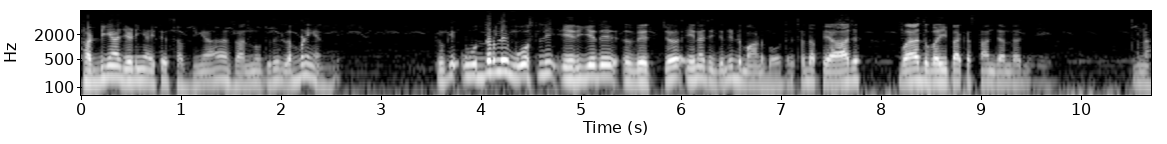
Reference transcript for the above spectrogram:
ਸਾਡੀਆਂ ਜਿਹੜੀਆਂ ਇੱਥੇ ਸਬਜ਼ੀਆਂ ਸਾਨੂੰ ਤੁਸੀਂ ਲੱਭਣੀਆਂ ਨਹੀਂ ਕਿਉਂਕਿ ਉਧਰਲੇ ਮੋਸਟਲੀ ਏਰੀਏ ਦੇ ਵਿੱਚ ਇਹਨਾਂ ਚੀਜ਼ਾਂ ਦੀ ਡਿਮਾਂਡ ਬਹੁਤ ਹੈ। ਸਾਡਾ ਪਿਆਜ਼ ਵਾਇਆ ਦੁਬਈ, ਪਾਕਿਸਤਾਨ ਜਾਂਦਾ ਜੀ। ਨਾ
